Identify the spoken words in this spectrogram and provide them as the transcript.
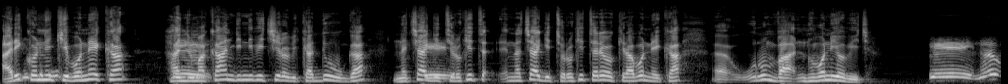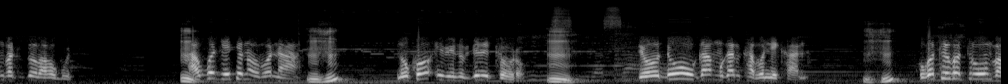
ariko nikiboneka hanyuma eh. kandi n'ibiciro bikaduga na cya eh. gitoro na cya gitoro kitariho kiraboneka eh, urumva ntubone iyo bica eee niyo mva tuzobaho gute mm. ahubwo jyete nubona mhm. ni uko ibintu by'ibitoro mm. byoduga muga bikabonekana mhm. kuko turi turumva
